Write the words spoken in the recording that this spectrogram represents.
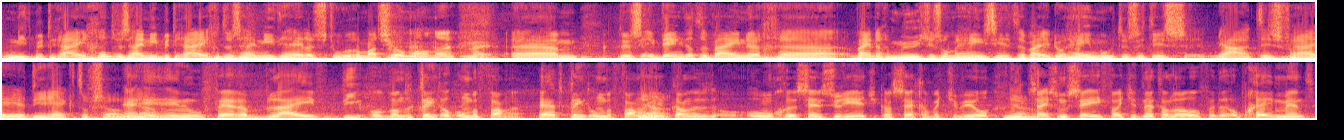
niet bedreigend. We zijn niet bedreigend. We zijn niet hele stoere macho mannen. nee. dus ik denk dat er weinig, uh, weinig muurtjes omheen zitten waar je doorheen moet. Dus het is, ja, het is vrij uh, direct of zo. En ja. in, in hoeverre blijft die... Want klinkt ook onbevangen. Hè? Het klinkt onbevangen. Je kan het ongecensureerd, je kan zeggen wat je wil. Ja. Seizoen 7 had je het net al over. Op een gegeven moment,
